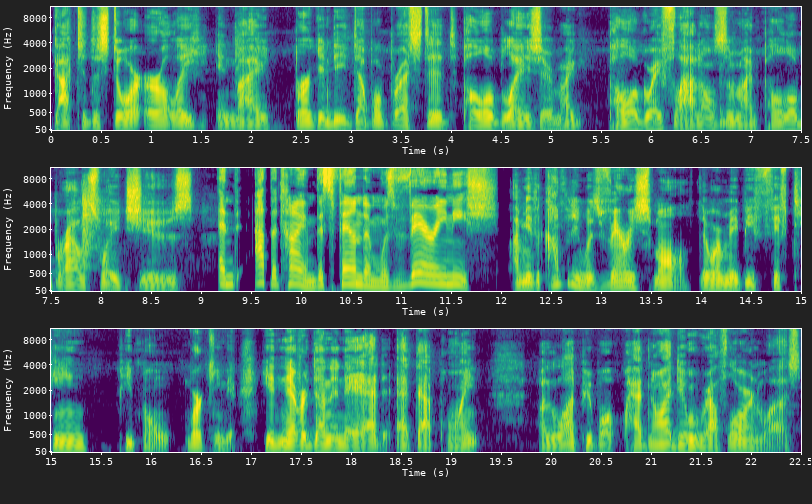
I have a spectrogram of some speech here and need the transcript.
got to the store early in my burgundy double breasted polo blazer, my polo gray flannels, and my polo brown suede shoes. And at the time, this fandom was very niche. I mean, the company was very small. There were maybe 15 people working there. He had never done an ad at that point. A lot of people had no idea who Ralph Lauren was.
